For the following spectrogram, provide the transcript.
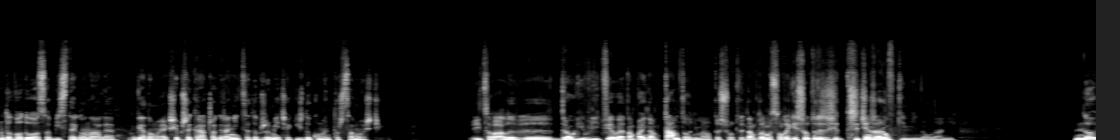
dowodu osobistego, no ale wiadomo, jak się przekracza granicę, dobrze mieć jakiś dokument tożsamości. I co, ale y, drogi w Litwie, bo ja tam pamiętam, tam to oni mają te szutry. Tam są takie szutry, że się trzy ciężarówki miną na nich. No,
